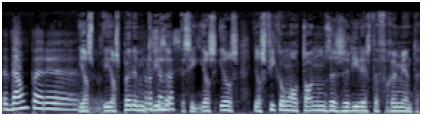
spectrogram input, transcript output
dão para. Eles, eles parametrizam, sim, eles, eles, eles ficam autónomos a gerir esta ferramenta.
